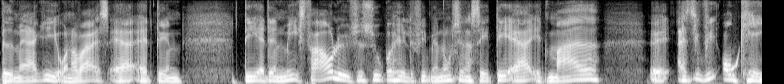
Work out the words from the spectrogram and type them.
bed mærke i undervejs, er, at den, det er den mest farveløse superheltefilm, jeg nogensinde har set. Det er et meget... Øh, altså, okay,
